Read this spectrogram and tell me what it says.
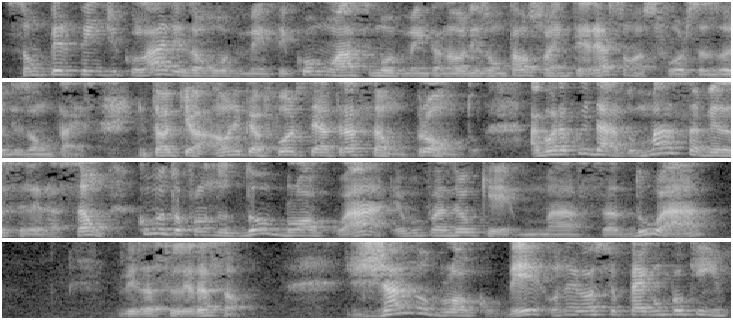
são perpendiculares ao movimento e como o A se movimenta na horizontal só interessam as forças horizontais. Então aqui ó, a única força é a tração, pronto. Agora cuidado, massa vezes aceleração, como eu estou falando do bloco A, eu vou fazer o que? Massa do A vezes aceleração. Já no bloco B, o negócio pega um pouquinho,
